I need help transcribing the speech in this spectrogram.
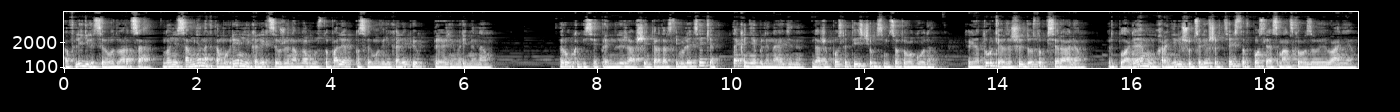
во флигеле своего дворца, но, несомненно, к тому времени коллекции уже намного уступали по своему великолепию прежним временам. Рукописи, принадлежавшие императорской библиотеке, так и не были найдены, даже после 1800 года, когда турки разрешили доступ к Сиралю, предполагаемому хранилищу уцелевших текстов после османского завоевания.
